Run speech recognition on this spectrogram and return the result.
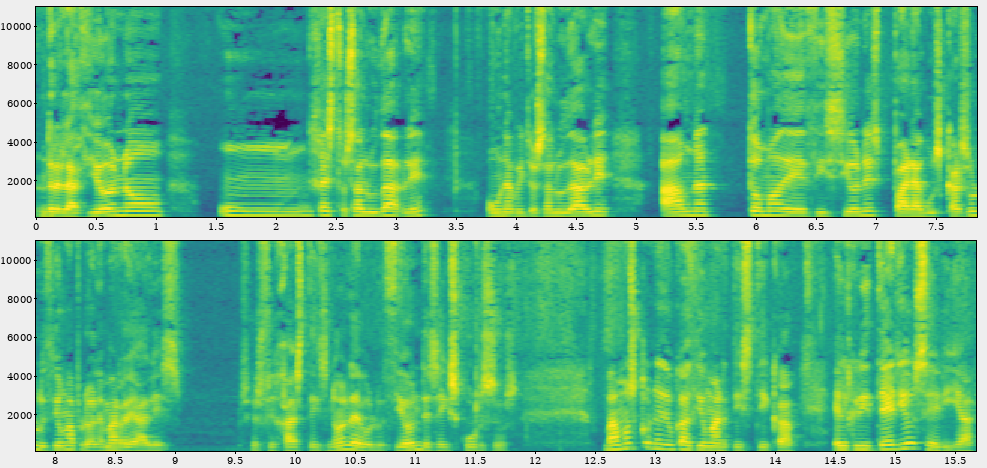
relaciono un gesto saludable o un hábito saludable a una toma de decisiones para buscar solución a problemas reales. Si os fijasteis, ¿no? La evolución de seis cursos. Vamos con educación artística. El criterio sería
